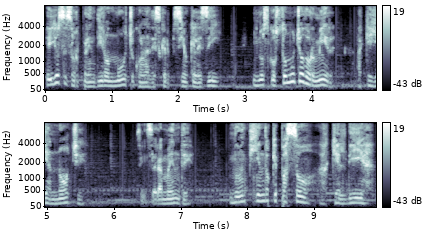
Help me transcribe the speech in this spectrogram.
Ellos se sorprendieron mucho con la descripción que les di y nos costó mucho dormir aquella noche. Sinceramente, no entiendo qué pasó aquel día.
